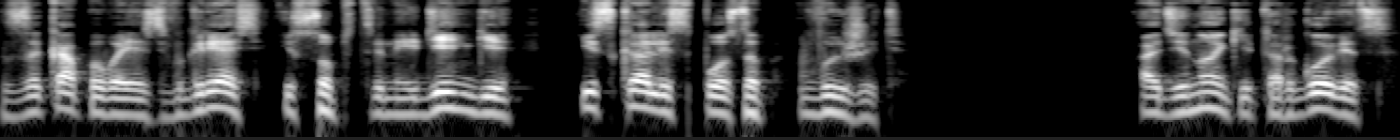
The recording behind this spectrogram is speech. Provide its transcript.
закапываясь в грязь и собственные деньги, искали способ выжить. Одинокий торговец,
